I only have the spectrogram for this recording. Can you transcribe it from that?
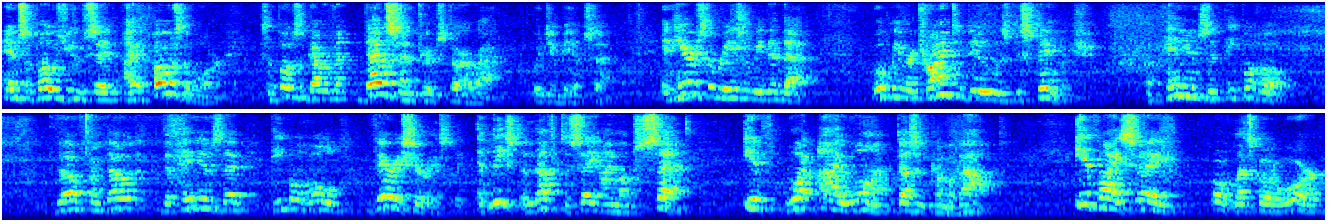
And suppose you said, I oppose the war, suppose the government does send troops to Iraq, would you be upset? And here's the reason we did that. What we were trying to do was distinguish opinions that people hold, though from those, the opinions that people hold very seriously, at least enough to say I'm upset if what I want doesn't come about. If I say, oh, let's go to war,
